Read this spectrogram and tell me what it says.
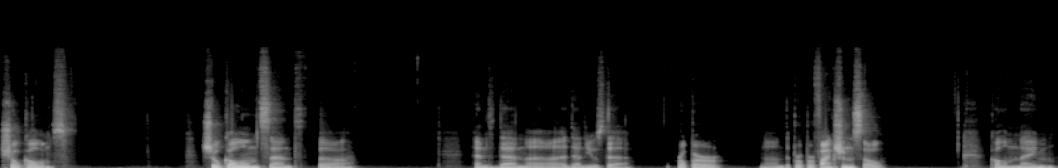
show columns. Show columns and uh, and then uh, then use the proper uh, the proper function. So column name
